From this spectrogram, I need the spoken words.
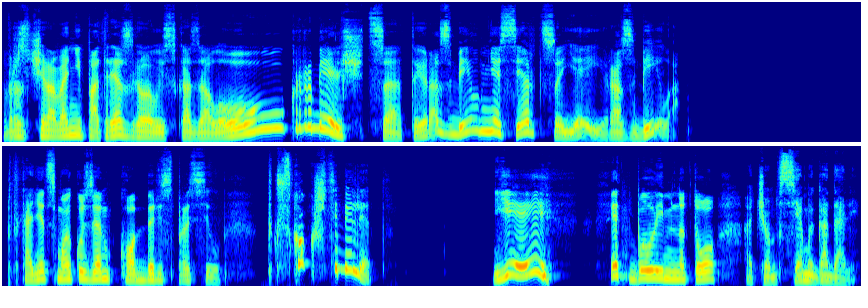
в разочаровании потряс головой и сказал, «О, корабельщица, ты разбил мне сердце, ей разбила». Под конец мой кузен Коббери спросил, «Так сколько ж тебе лет?» «Ей!» Это было именно то, о чем все мы гадали.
